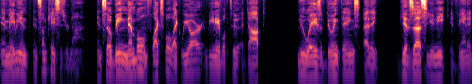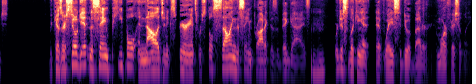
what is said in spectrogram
and maybe in, in some cases you're not. And so, being nimble and flexible like we are, and being able to adopt new ways of doing things, I think gives us a unique advantage because they're still getting the same people and knowledge and experience. We're still selling the same product as the big guys. Mhm. We're just looking at, at ways to do it better and more efficiently.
